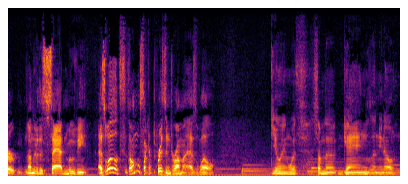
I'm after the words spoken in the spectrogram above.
or under this sad movie. As well, it's, it's almost like a prison drama as well, dealing with some of the gangs and you know,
